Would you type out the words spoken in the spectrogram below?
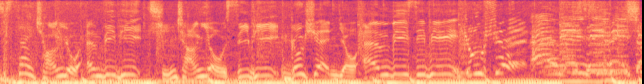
赛场有 MVP，情场有 CP，勾选有 MVCp，勾选 MVCp 秀。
